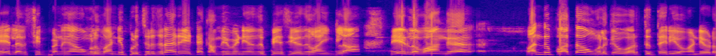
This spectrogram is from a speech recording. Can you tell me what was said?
நேரில் விசிட் பண்ணுங்கள் உங்களுக்கு வண்டி பிடிச்சிருச்சுன்னா ரேட்டை கம்மி பண்ணி வந்து பேசி வந்து வாங்கிக்கலாம். நேரில் வாங்க. வந்து பார்த்தா உங்களுக்கு ஒர்த்து தெரியும். வண்டியோட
